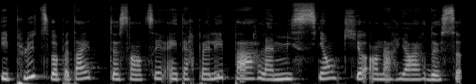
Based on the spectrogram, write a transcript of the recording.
et plus tu vas peut-être te sentir interpellé par la mission qu'il y a en arrière de ça.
